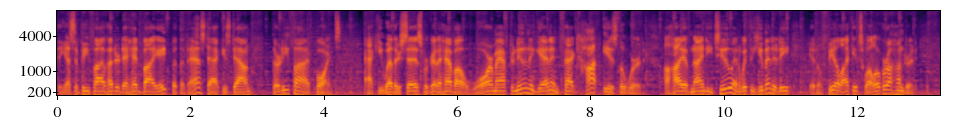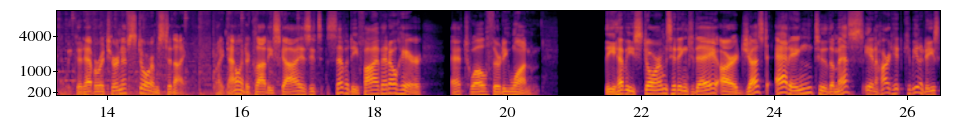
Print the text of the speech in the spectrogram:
the S&P 500 ahead by 8, but the Nasdaq is down 35 points. AccuWeather says we're going to have a warm afternoon again. In fact, hot is the word. A high of 92, and with the humidity, it'll feel like it's well over 100. And we could have a return of storms tonight. Right now, under cloudy skies, it's 75 at O'Hare at 1231. The heavy storms hitting today are just adding to the mess in hard hit communities,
